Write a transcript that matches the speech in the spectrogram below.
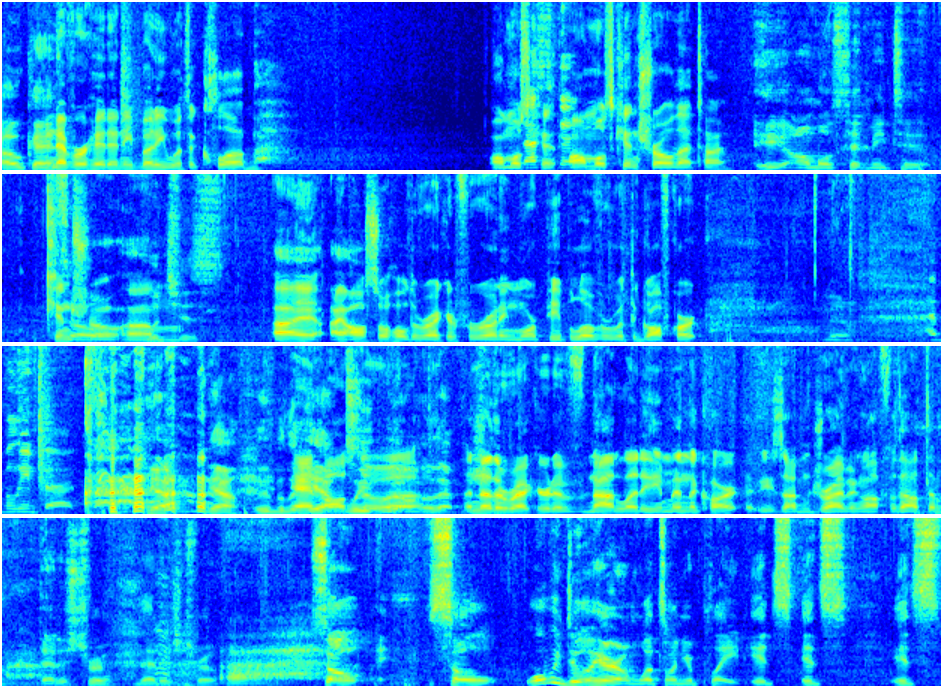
okay. Never hit anybody with a club. Almost That's can, good. almost control that time. He almost hit me too. Control, So, um, which is I, I also hold a record for running more people over with the golf cart. yeah, I believe that. yeah, yeah. We believe. And yeah, also we, we all uh, know that. for another record of not letting him in the cart because I'm driving off without them. sure. That is true. That is true. so, so what we do here on what's on your plate? It's it's it's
